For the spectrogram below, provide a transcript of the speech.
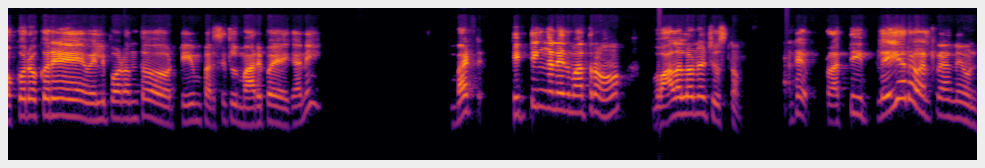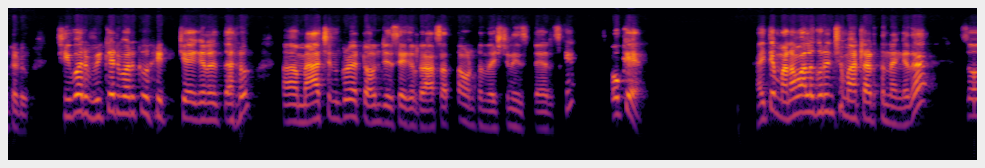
ఒకరొకరే వెళ్ళిపోవడంతో టీం పరిస్థితులు మారిపోయాయి కానీ బట్ హిట్టింగ్ అనేది మాత్రం వాళ్ళలోనే చూస్తాం. అంటే ప్రతి ప్లేయర్ అట్లానే ఉంటాడు. చివరి వికెట్ వరకు హిట్ చేయగలుగుతారు. మ్యాచ్ని కూడా టర్న్ చేసేయగలరు. ఆ సత్తా ఉంటుంది వెస్ట్ ఇండీస్ ప్లేయర్స్కి. ఓకే అయితే మన వాళ్ళ గురించి మాట్లాడుతున్నాం కదా. సో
